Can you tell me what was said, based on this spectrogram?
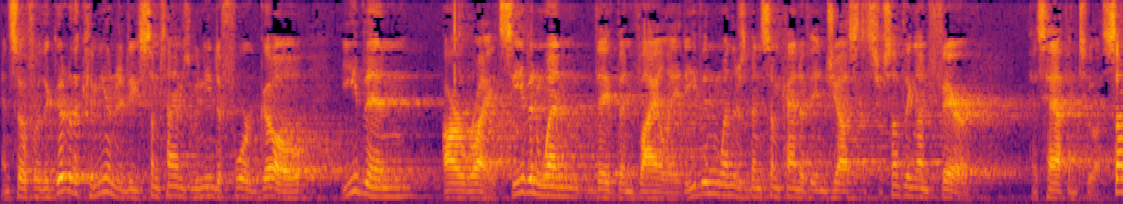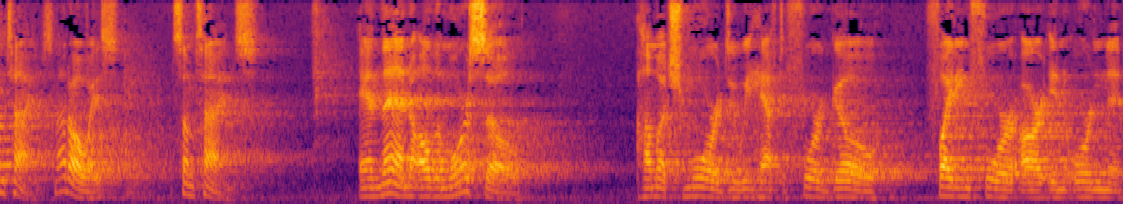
And so for the good of the community, sometimes we need to forego even our rights, even when they've been violated, even when there's been some kind of injustice or something unfair has happened to us. Sometimes, not always, sometimes. And then, all the more so, how much more do we have to forego fighting for our inordinate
